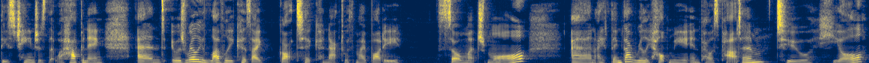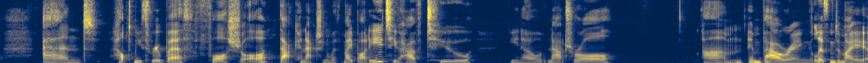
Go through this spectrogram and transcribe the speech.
these changes that were happening and it was really lovely cuz I got to connect with my body so much more and I think that really helped me in postpartum to heal and helped me through birth for sure. That connection with my body to have two, you know, natural, um, empowering. Listen to my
